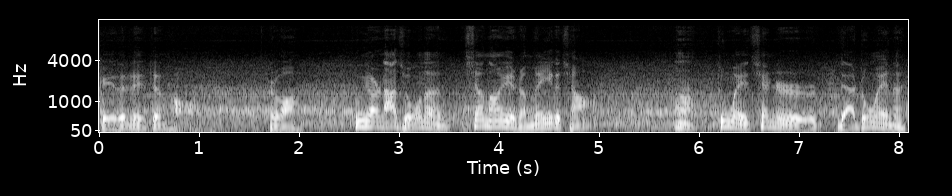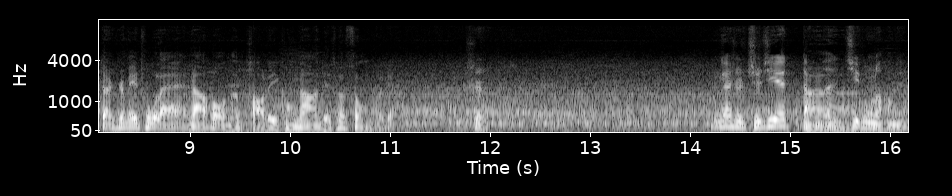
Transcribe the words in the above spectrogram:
给的这真好，是吧？中间拿球呢，相当于什么？一个墙，嗯，中卫牵制俩中卫呢，暂时没出来，然后呢跑了一空当，这球送出去。是，应该是直接打门啊击中了横梁。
